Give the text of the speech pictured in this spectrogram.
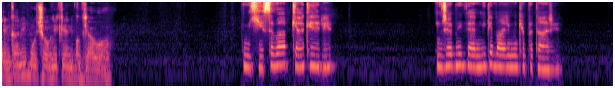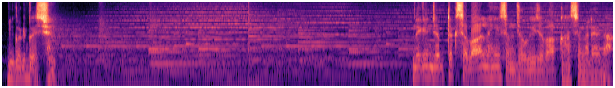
इनका नहीं पूछोगी कि इनको क्या हुआ? ये सब आप क्या कह रहे हैं? मुझे अपनी फैमिली के बारे में क्या बता रहे हैं? गुड क्वेश्चन लेकिन जब तक सवाल नहीं समझोगी जवाब कहाँ से मिलेगा?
